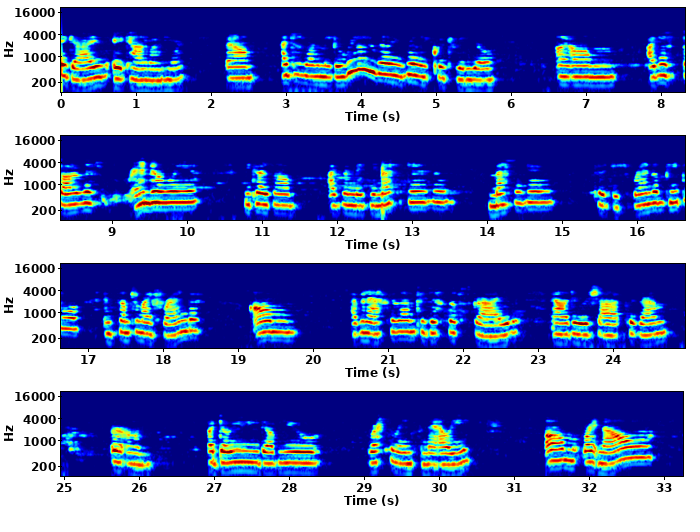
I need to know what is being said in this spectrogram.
Hey guys, 8 Canavan here. Um, I just want to make a really, really, really quick video. I, um, I just thought of this randomly because, um, I've been making messages, messages to just random people and some to my friend. Um, I've been asking them to just subscribe and I'll do a shout out to them or, um, a WW wrestling finale. Um, right now,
